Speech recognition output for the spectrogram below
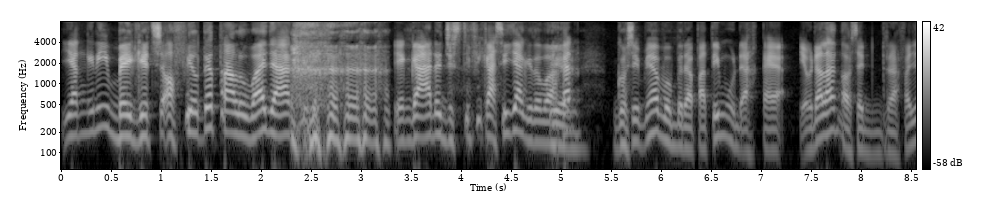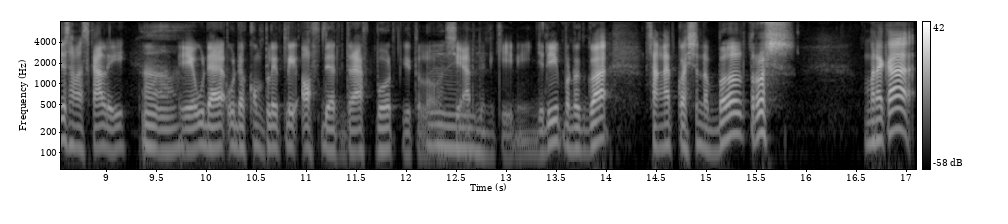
yang ini baggage of fieldnya terlalu banyak gitu. yang nggak ada justifikasinya gitu bahkan gosipnya beberapa tim udah kayak ya udahlah nggak usah di draft aja sama sekali Heeh. ya udah udah completely off their draft board gitu loh si Hmm. Arden Key ini jadi menurut gua sangat questionable terus mereka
